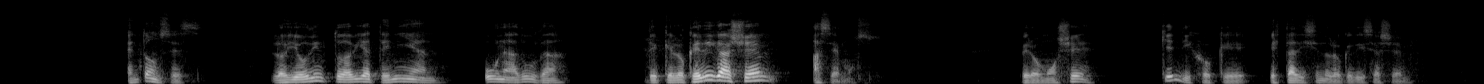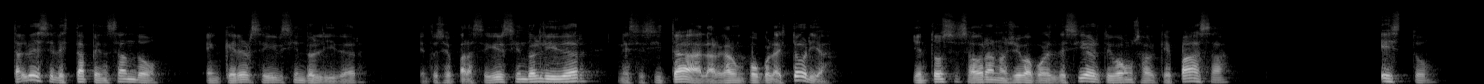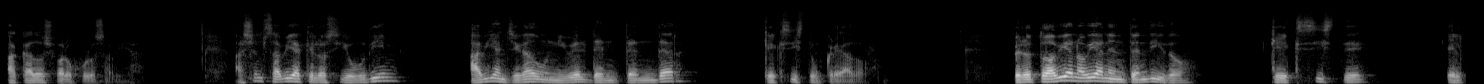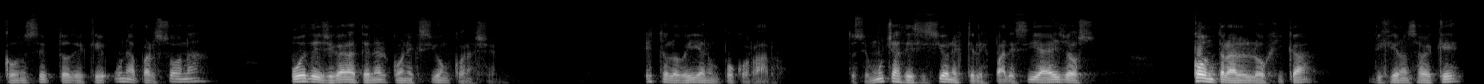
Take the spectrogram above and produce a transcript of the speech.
Entonces, los Yehudim todavía tenían una duda de que lo que diga Hashem, hacemos. Pero Moshe, ¿quién dijo que está diciendo lo que dice Hashem? Tal vez él está pensando en querer seguir siendo el líder. Entonces, para seguir siendo el líder, necesita alargar un poco la historia. Y entonces ahora nos lleva por el desierto y vamos a ver qué pasa. Esto Akadosh Baruj lo sabía. Hashem sabía que los Yehudim habían llegado a un nivel de entender que existe un creador. Pero todavía no habían entendido que existe el concepto de que una persona puede llegar a tener conexión con Hashem. Esto lo veían un poco raro. Entonces muchas decisiones que les parecía a ellos contra la lógica, dijeron, ¿sabe qué?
